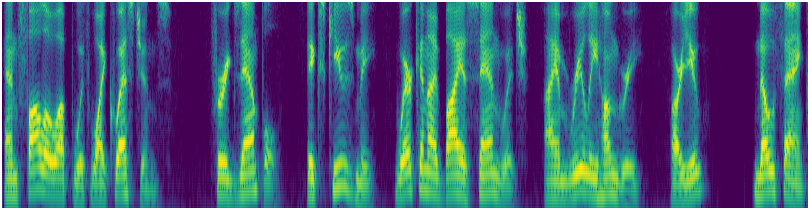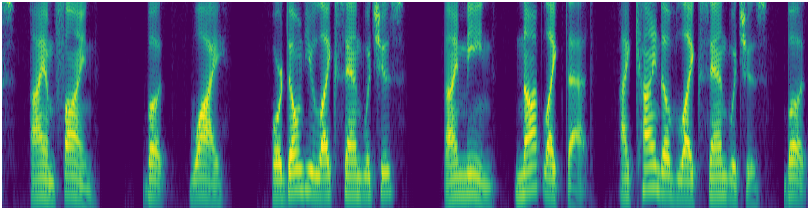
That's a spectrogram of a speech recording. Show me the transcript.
and follow up with why questions. For example, excuse me, where can I buy a sandwich? I am really hungry. Are you? No thanks, I am fine. But, why? Or don't you like sandwiches? I mean, not like that. I kind of like sandwiches, but,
